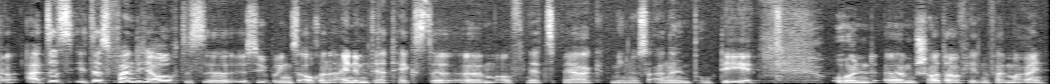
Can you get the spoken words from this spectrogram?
Ja, ah, das, das fand ich auch. Das äh, ist übrigens auch in einem der Texte ähm, auf netzwerk-angeln.de. Und ähm, schaut da auf jeden Fall mal rein.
